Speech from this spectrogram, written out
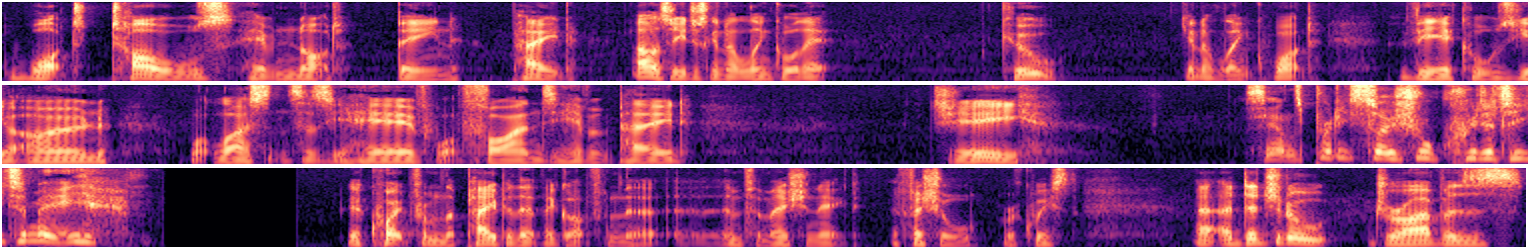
what tolls have not been paid. Oh, so you're just going to link all that. Cool. Going to link what vehicles you own, what licenses you have, what fines you haven't paid. Gee, sounds pretty social credity to me. A quote from the paper that they got from the Information Act official request. A digital driver's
